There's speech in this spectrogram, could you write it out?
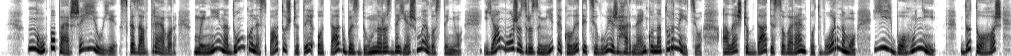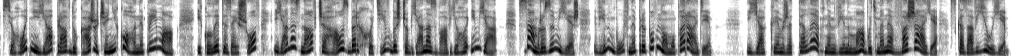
Ну, по-перше, Гюї, сказав Тревор, мені на думку не спату, що ти отак бездумно роздаєш милостиню. Я можу зрозуміти, коли ти цілуєш гарненьку натурницю, але щоб дати суверен потворному, їй богу, ні. До того ж, сьогодні я, правду кажучи, нікого не приймав, і коли ти зайшов, я не знав, чи Гаусберг хотів би, щоб я назвав його ім'я. Сам розумієш, він був не при повному параді. Яким же телепним він, мабуть, мене вважає, сказав Юї.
